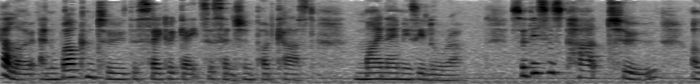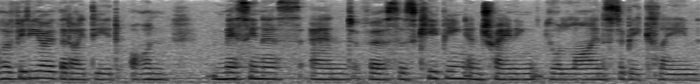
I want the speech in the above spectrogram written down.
Hello, and welcome to the Sacred Gates Ascension podcast. My name is Illura. So, this is part two of a video that I did on messiness and versus keeping and training your lines to be clean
